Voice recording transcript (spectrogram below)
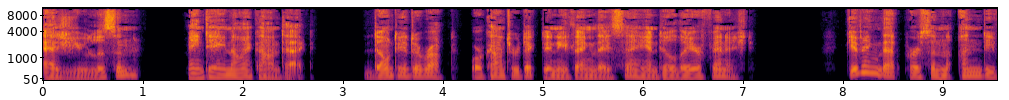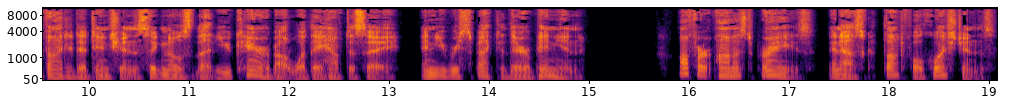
As you listen, maintain eye contact. Don't interrupt or contradict anything they say until they are finished. Giving that person undivided attention signals that you care about what they have to say and you respect their opinion. Offer honest praise and ask thoughtful questions.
